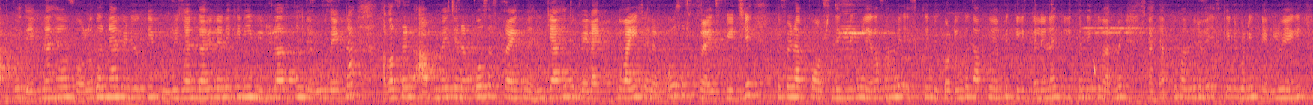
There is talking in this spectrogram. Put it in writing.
आपको देखना है और फॉलो करना है वीडियो की पूरी जानकारी लेने के लिए। वीडियो लास्ट तक ज़रूर देखना। अगर फ्रेंड आप मेरे चैनल को सब्सक्राइब नहीं किया है तो बेलाइक दबाइए चैनल को सब्सक्राइब कीजिए। तो फ्रेंड आपको ऑप्शन देखने को मिलेगा फ़ोन में स्क्रीन रिकॉर्डिंग का। तो आपको यहाँ पे क्लिक कर लेना है। क्लिक करने के बाद में आपके फ़ोन में जो है स्क्रीन रिकॉर्डिंग इनेबल हो जाएगी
